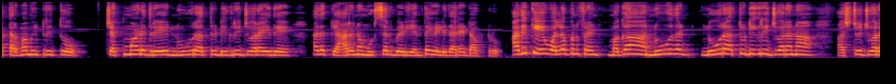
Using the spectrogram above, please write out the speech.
ಥರ್ಮಾಮೀಟ್ರ್ ಇತ್ತು. ಚೆಕ್ ಮಾಡಿದ್ರೆ ನೂರ ಹತ್ತು ಡಿಗ್ರಿ ಜ್ವರ ಇದೆ. ಅದಕ್ಕೆ ಯಾರನ್ನ ಮುಟ್ಸಲ್ಬೇಡಿ ಅಂತ ಹೇಳಿದ್ದಾರೆ ಡಾಕ್ಟ್ರು. ಅದಕ್ಕೆ ಒಲ್ಲಬ್ಬನ ಫ್ರೆಂಡ್ ಮಗ ನೂರ ನೂರ ಹತ್ತು ಡಿಗ್ರಿ ಜ್ವರನ, ಅಷ್ಟು ಜ್ವರ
